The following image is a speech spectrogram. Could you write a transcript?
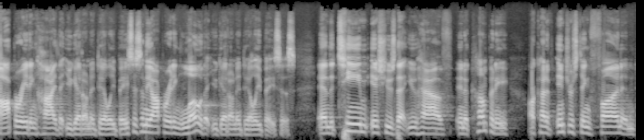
operating high that you get on a daily basis and the operating low that you get on a daily basis. And the team issues that you have in a company are kind of interesting, fun, and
